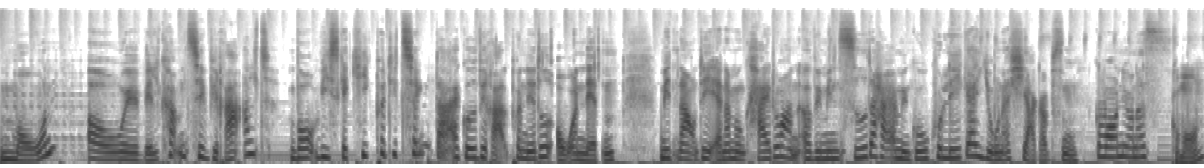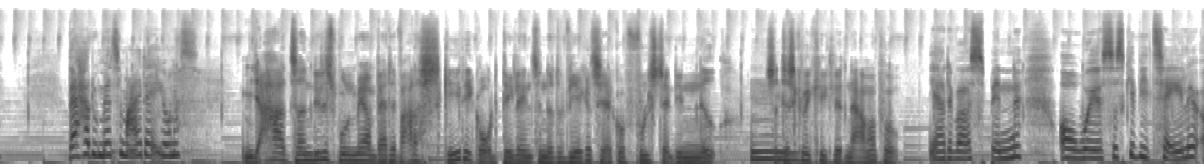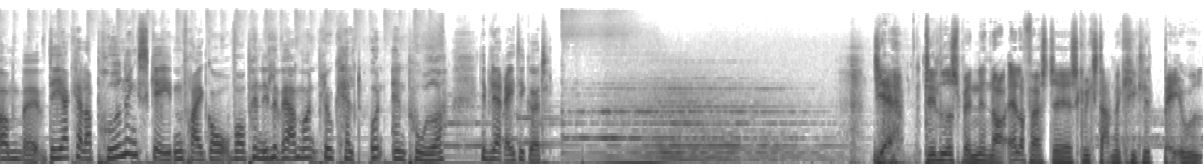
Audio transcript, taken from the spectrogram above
Morgen og øh, velkommen til Viralt, hvor vi skal kigge på de ting, der er gået viralt på nettet over natten. Mit navn det er Anna Munk Heidorn, og ved min side der har jeg min gode kollega Jonas Jacobsen. Godmorgen, Jonas. Godmorgen. Hvad har du med til mig i dag, Jonas? Jeg har taget en lille smule mere om, hvad det var, der skete i går. Det del af internettet virker til at gå fuldstændig ned. Mm. Så det skal vi kigge lidt nærmere på. Ja, det var også spændende. Og øh, så skal vi tale om øh, det, jeg kalder podningsskaten fra i går, hvor Pernille Vermund blev kaldt ond af en poder. Det bliver rigtig godt. Ja, det lyder spændende. Nå, allerførst øh, skal vi ikke starte med at kigge lidt bagud.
